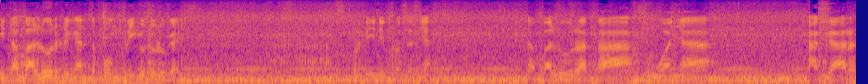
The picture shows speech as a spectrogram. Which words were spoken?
kita balur dengan tepung terigu dulu guys. Seperti ini prosesnya. Kita balur rata semuanya agar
